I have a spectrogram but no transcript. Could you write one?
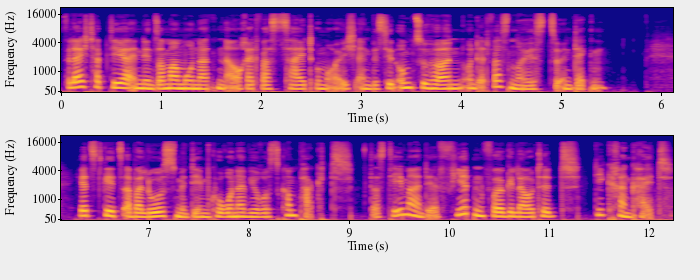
Vielleicht habt ihr ja in den Sommermonaten auch etwas Zeit, um euch ein bisschen umzuhören und etwas Neues zu entdecken. Jetzt geht's aber los mit dem Coronavirus Kompakt. Das Thema der vierten Folge lautet die Krankheit.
